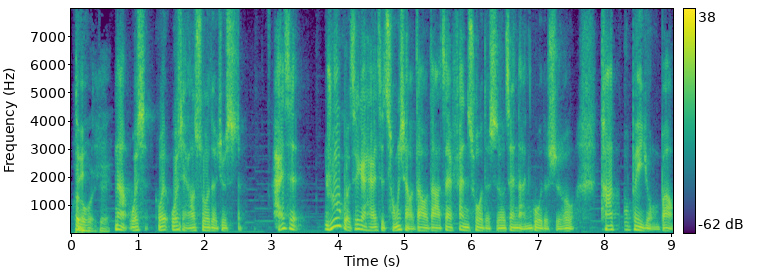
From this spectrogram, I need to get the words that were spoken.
会不会？对。那我想我我想要说的就是，孩子如果这个孩子从小到大在犯错的时候，在难过的时候，他都被拥抱，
